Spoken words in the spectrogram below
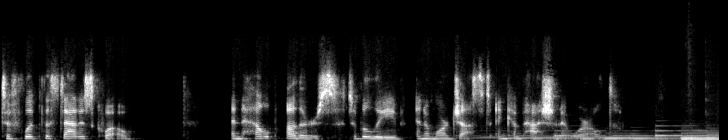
to flip the status quo and help others to believe in a more just and compassionate world.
